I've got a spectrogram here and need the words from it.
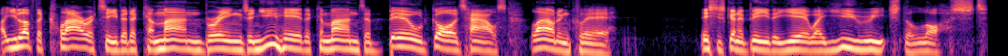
Uh, you love the clarity that a command brings, and you hear the command to build God's house loud and clear. This is going to be the year where you reach the lost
